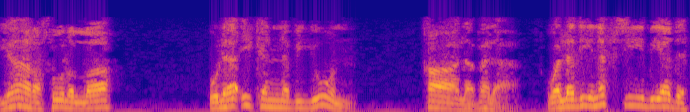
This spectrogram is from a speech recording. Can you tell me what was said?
يا رسول الله أولئك النبيون. قال بلى والذي نفسي بيده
